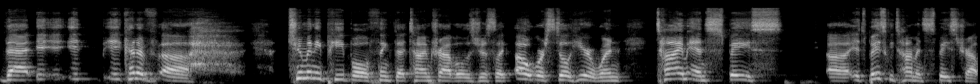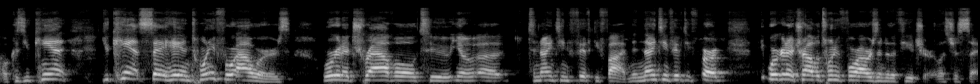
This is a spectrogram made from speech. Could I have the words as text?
that it it, it kind of. Uh, too many people think that time travel is just like, oh, we're still here. When time and space uh, it's basically time and space travel because you can't you can't say hey in 24 hours we're going to travel to you know uh, to 1955 in 1954 we're going to travel 24 hours into the future let's just say.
